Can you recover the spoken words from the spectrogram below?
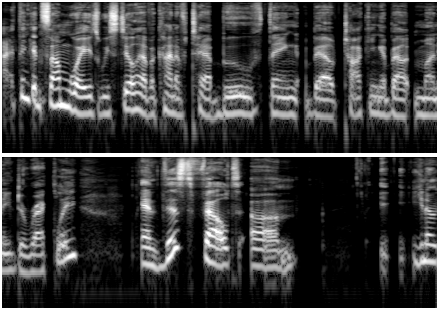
I think in some ways we still have a kind of taboo thing about talking about money directly. And this felt, um, you know,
